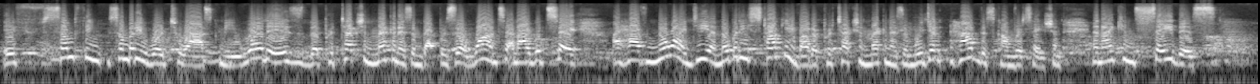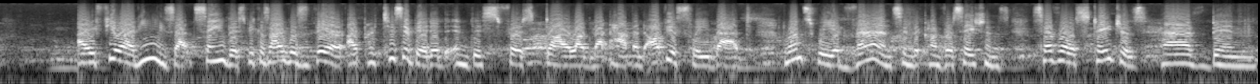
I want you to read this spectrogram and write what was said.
If something somebody were to ask me what is the protection mechanism that Brazil wants, and I would say I have no idea. Nobody's talking about a protection mechanism. We didn't have this conversation, and I can say this I feel at ease at saying this because I was there. I participated in this first dialogue that happened. Obviously, that once we advance in the conversations, several stages have been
